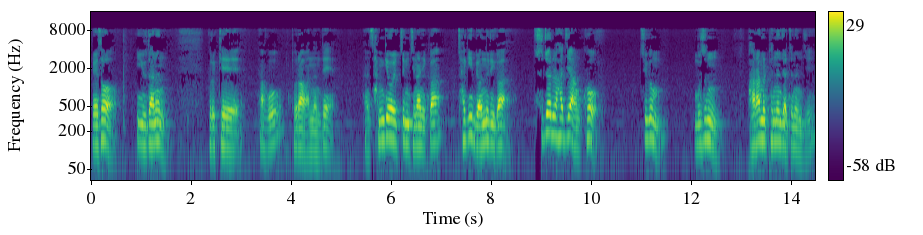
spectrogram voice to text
그래서 이 유다는 그렇게 하고 돌아왔는데 한 3개월쯤 지나니까 자기 며느리가 수절을 하지 않고 지금 무슨 바람을 폈는지 어쩌는지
